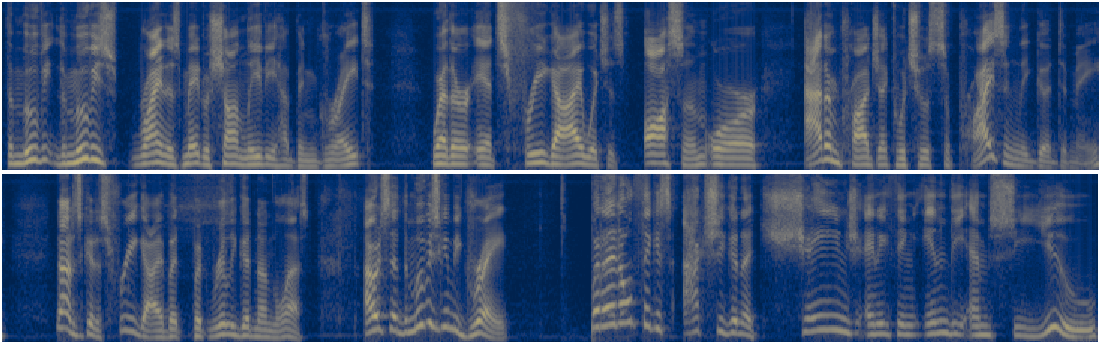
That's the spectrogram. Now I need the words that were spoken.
The movie, the movies Ryan has made with Shawn Levy have been great. Whether it's Free Guy, which is awesome, or Adam Project, which was surprisingly good to me. Not as good as Free Guy, but but really good nonetheless. I would said the movie's gonna be great, but I don't think it's actually gonna change anything in the MCU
